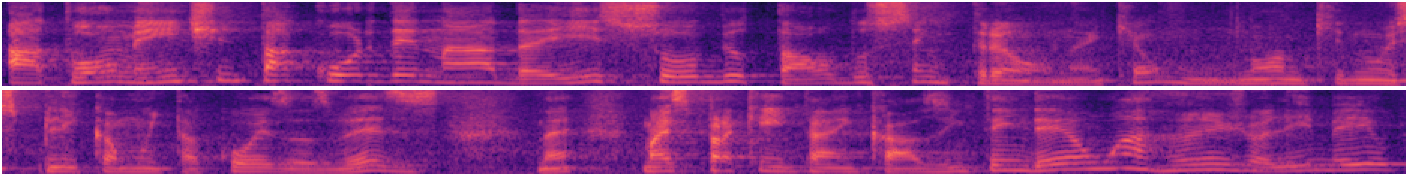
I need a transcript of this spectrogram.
atualmente está coordenada aí sob o tal do Centrão, né? que é um nome que não explica muita coisa às vezes, né? mas para quem está em casa entender, é um arranjo ali meio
